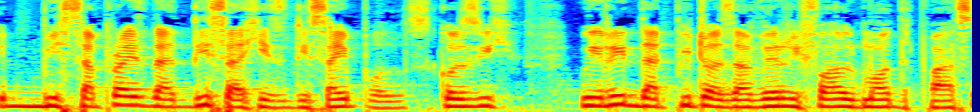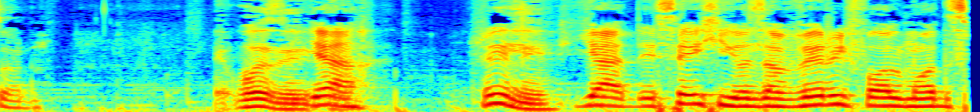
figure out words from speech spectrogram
you'd be surprised that these are his disciples because we, we read that Peter was a very foul-mouthed person. Was it? Yeah, Really? yeah, they say he was a very foul-mouthed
